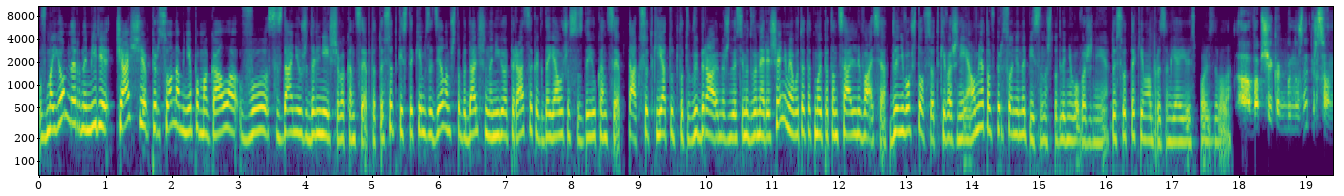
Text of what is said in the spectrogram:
в моем, наверное, мире чаще персона мне помогала в создании уже дальнейшего концепта. То есть все-таки с таким заделом, чтобы дальше на нее опираться, когда я уже создаю концепт. Так, все-таки я тут вот выбираю между этими двумя решениями, а вот этот мой потенциальный Вася. Для него что все-таки важнее? А у меня там в персоне написано, что для него важнее. То есть вот таким образом я ее использовала. А вообще как бы нужны персоны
